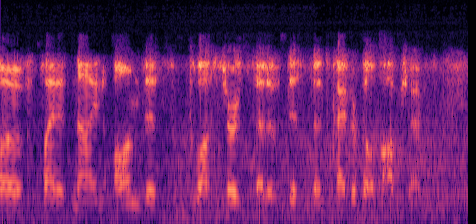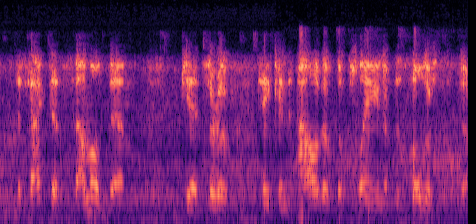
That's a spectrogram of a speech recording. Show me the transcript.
of Planet 9 on this clustered set of distant Kuiper Belt objects, the fact that some of them get sort of taken out of the plane of the solar system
